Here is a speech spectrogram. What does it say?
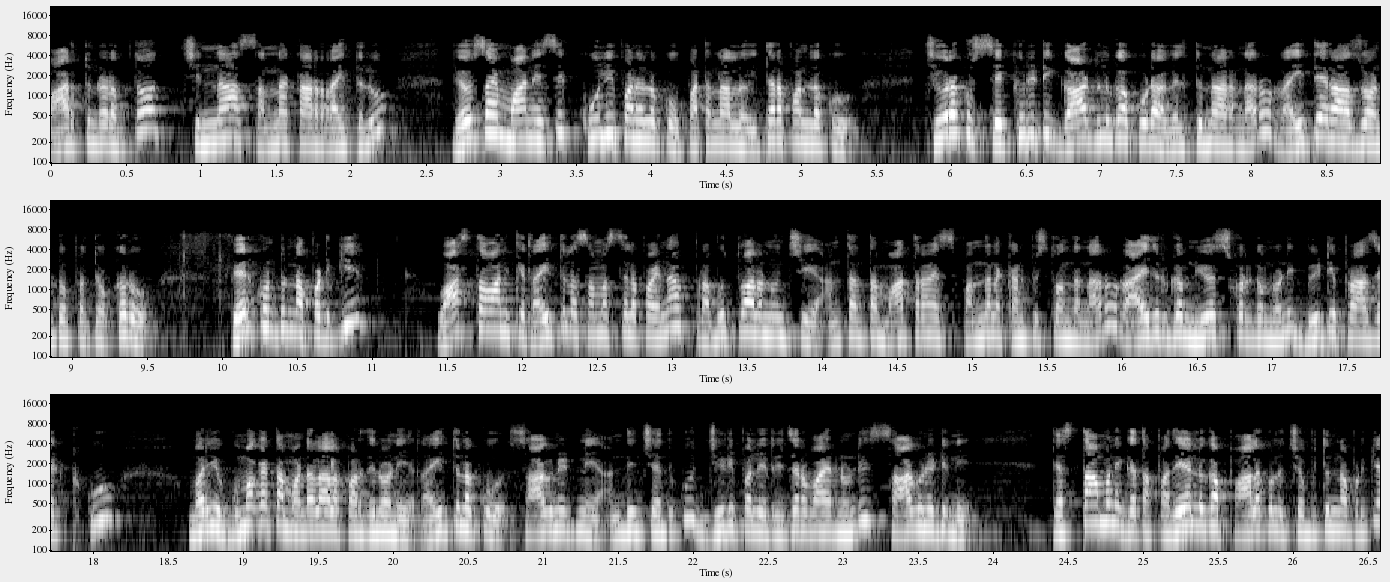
మారుతుండటంతో చిన్న సన్నకారు రైతులు వ్యవసాయం మానేసి కూలీ పనులకు పట్టణాల్లో ఇతర పనులకు చివరకు సెక్యూరిటీ గార్డులుగా కూడా వెళ్తున్నారన్నారు రైతే రాజు అంటూ ప్రతి ఒక్కరూ పేర్కొంటున్నప్పటికీ వాస్తవానికి రైతుల సమస్యలపైన ప్రభుత్వాల నుంచి అంతంత మాత్రమే స్పందన కనిపిస్తోందన్నారు. రాయదుర్గం నియోజకవర్గంలోని బీటీ ప్రాజెక్టుకు మరియు గుమ్మగట్ట మండలాల పరిధిలోని రైతులకు సాగునీటిని అందించేందుకు జీడిపల్లి రిజర్వాయర్ నుండి సాగునీటిని తెస్తామని గత పదేళ్ళుగా పాలకులు చెబుతున్నప్పటికీ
